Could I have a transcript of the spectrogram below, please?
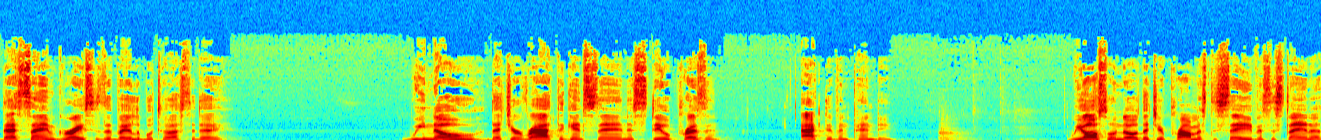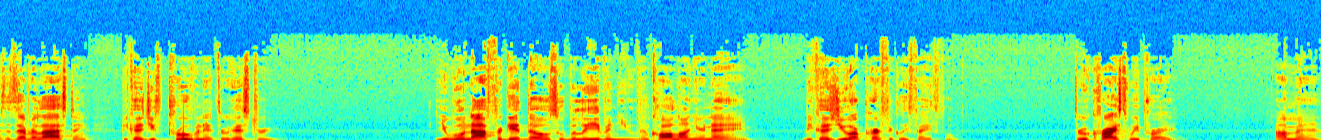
That same grace is available to us today. We know that your wrath against sin is still present, active, and pending. We also know that your promise to save and sustain us is everlasting because you've proven it through history. You will not forget those who believe in you and call on your name because you are perfectly faithful. Through Christ we pray. Amen.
